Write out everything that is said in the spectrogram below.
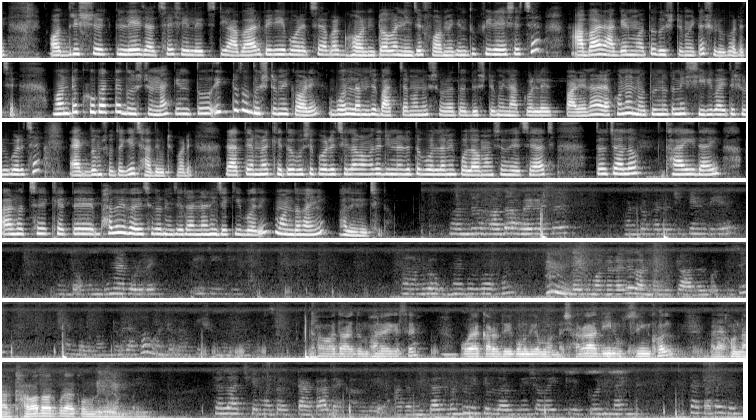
অদৃশ্য একটি লেজ আছে, সেই লেজটি আবার বেরিয়ে পড়েছে, আবার ঘন্ট আবার নিজের ফর্মে কিন্তু ফিরে এসেছে, আবার আগের মতো দুষ্টুমিটা শুরু করেছে। ঘন্ট খুব একটা দুষ্টু না, কিন্তু একটু তো দুষ্টুমি করে। বললাম যে বাচ্চা মানুষ, ওরা তো দুষ্টুমি না করলে পারে না। আর এখনও নতুন নতুন এই সিঁড়ি বাড়িতে শুরু করেছে, একদম সোজা গিয়ে ছাদে উঠে পড়ে। রাতে আমরা খেতেও বসে পড়েছিলাম, আমাদের ডিনারে তো বললামই পোলাও মাংস হয়েছে আজ। তো চলো খাই দাই। আর হচ্ছে খেতে ভালোই হয়েছিল নিজের রান্না নিজে কি বলি? মন্দ হয়নি ভালোই হয়েছিল। খাওয়া দাওয়া হয়ে গেছে। ঘন্ট খেলো চিকেন দিয়ে। ঘন্ট ঘুমায় পড়বে। এই যে, এই যে। আর আমরাও ঘুমায় পড়ব এখন। দেখ ঘণ্টার আগে ঘণ্টার একটু আদর করতেছি। ঘন্টাকে ঘন্ট দেখো ঘন্ট দেখো কি সুন্দর ঘুমায় পড়ছে। খাওয়া দাওয়া একদম ভালো হয়ে গেছে। ওরা কারোর দিকে কোনো দিকে মন নাই। সারাদিন উচ্ছৃঙ্খল। আর এখন আর খাওয়া দাওয়ার পরে আর কোনো কিছু মন নেই। চলো আজকের মতো টাটা, দেখা হবে আগামীকাল নতুন একটি ব্লগ নিয়ে। সবাইকে good night tata bye bye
